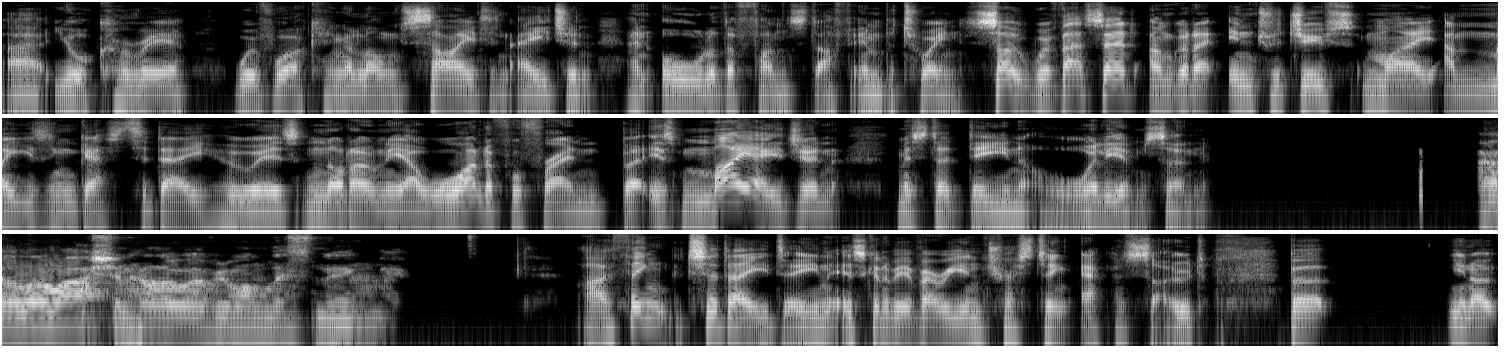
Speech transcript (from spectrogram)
uh, your career with working alongside an agent and all of the fun stuff in between. So with that said, I'm going to introduce my amazing guest today who is not only a wonderful friend but is my agent, Mr. Dean Williamson. Hello Ash and hello everyone listening. I think today, Dean, is going to be a very interesting episode. But, you know,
